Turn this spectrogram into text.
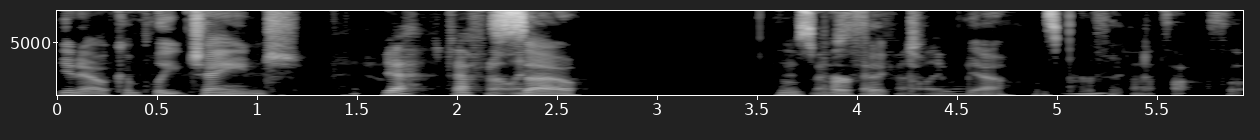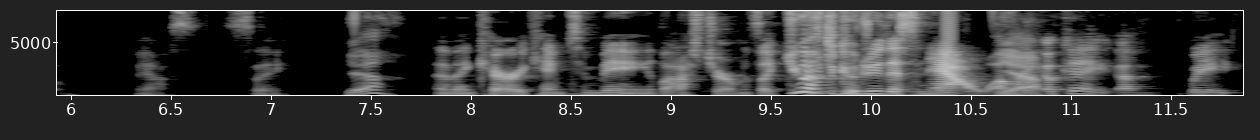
you know complete change Yeah, definitely. so It was most perfect. was. Yeah, it was perfect. That's awesome. Yes. See. Yeah, And then Carrie came to me last year and was like, "You have to go do this now." I'm Yeah. like, "Okay, um, wait.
